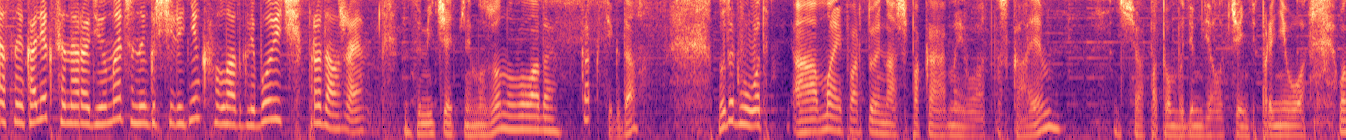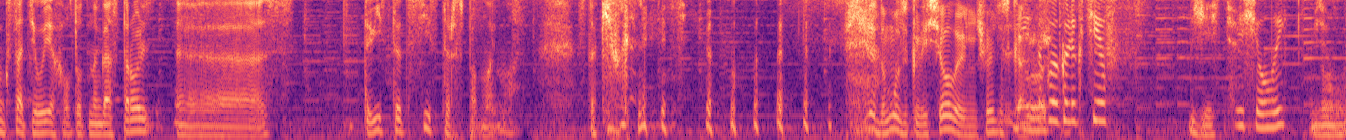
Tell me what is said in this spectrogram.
Частная коллекция на радио Imagine. Игорь Чередник, Влад Глебович. Продолжаем. Замечательный музон у Влада, как всегда. Ну так вот, а Майк Портой наш, пока мы его отпускаем, еще потом будем делать что-нибудь про него. Он, кстати, уехал тут на гастроль э, с Twisted Sisters, по-моему. С таким коллективом. Не, ну музыка веселая, ничего не Есть скажешь. такой коллектив Есть. веселый. Ну,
